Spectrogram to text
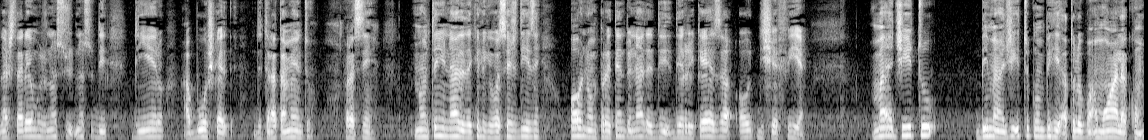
gastaremos nosso, nosso di, dinheiro à busca de tratamento para si. Não tenho nada daquilo que vocês dizem, ou não pretendo nada de, de riqueza ou de chefia. ما جئت بما جئتكم به أطلب أموالكم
